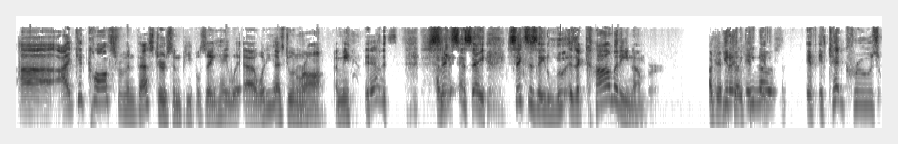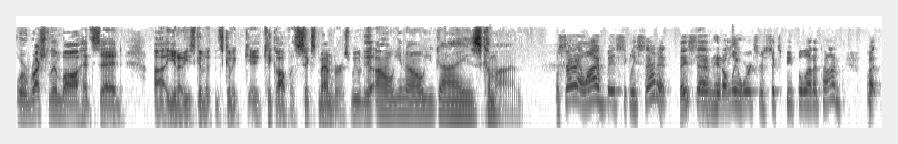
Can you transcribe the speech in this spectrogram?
Uh, I'd get calls from investors and people saying, "Hey, wait, uh, what are you guys doing wrong?" I mean, Yeah. six is a six is a is a comedy number. Okay, You know, so if, he if- knows. if, if Ted Cruz or Rush Limbaugh had said, uh, you know, he's gonna it's gonna kick off with six members, we would go, "Oh, you know, you guys, come on." Well, Saturday Night Live basically said it. They said it only works for six people at a time. But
